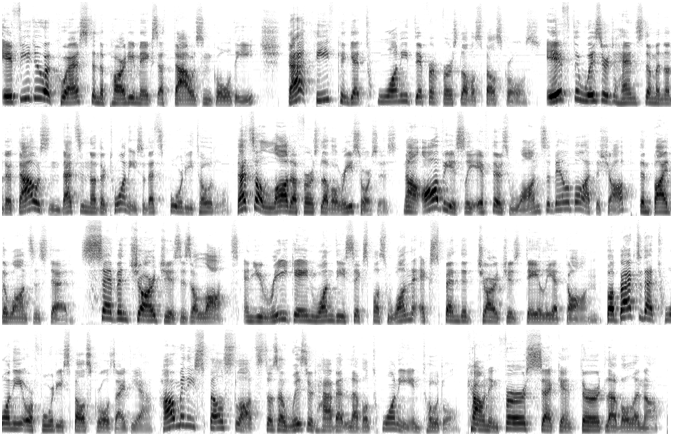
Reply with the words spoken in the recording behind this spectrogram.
If you do a quest and the party makes a thousand gold each, that thief can get 20 different first level spell scrolls. If the wizard hands them another thousand, that's another 20, so that's 40 total. That's a lot of first level resources. Now, obviously, if there's wands available at the shop, then buy the wands instead. Seven charges is a lot, and you regain 1d6 plus one expended charges daily at dawn. But back to that 20 or 40 spell scrolls idea. How many many spell slots does a wizard have at level 20 in total? Counting first, second, third level, and up.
